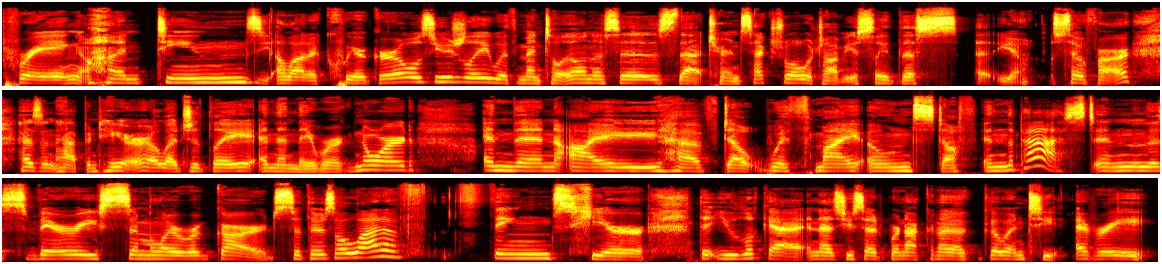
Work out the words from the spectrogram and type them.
preying on teens a lot of queer girls usually with mental illnesses that turn sexual which obviously this uh, you know so far hasn't happened here allegedly and then they were ignored and then I have dealt with my own stuff in the past in this very similar regard. So there's a lot of things here that you look at. And as you said, we're not going to go into every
